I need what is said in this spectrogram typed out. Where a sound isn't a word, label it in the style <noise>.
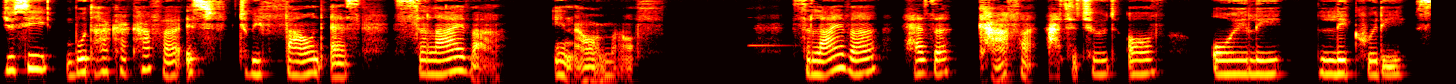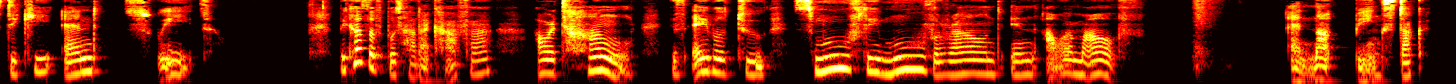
You see, Bodhaka Kapha is to be found as saliva in our mouth. Saliva has a kapha attitude of oily, liquidy, sticky, and sweet. Because of Bodhana kapha, our tongue is able to smoothly move around in our mouth and not being stuck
